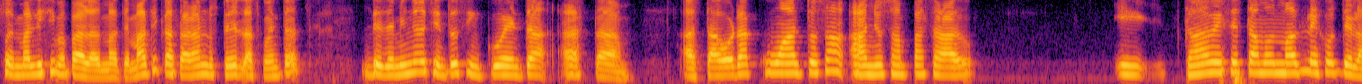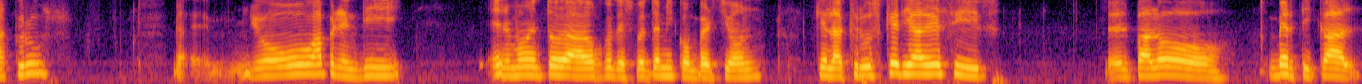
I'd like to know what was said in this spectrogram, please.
soy malísima para las matemáticas, hagan ustedes las cuentas. Desde 1950 hasta hasta ahora cuántos años han pasado y cada vez estamos más lejos de la cruz. Yo aprendí en un momento dado, después de mi conversión, que la cruz quería decir el palo vertical,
